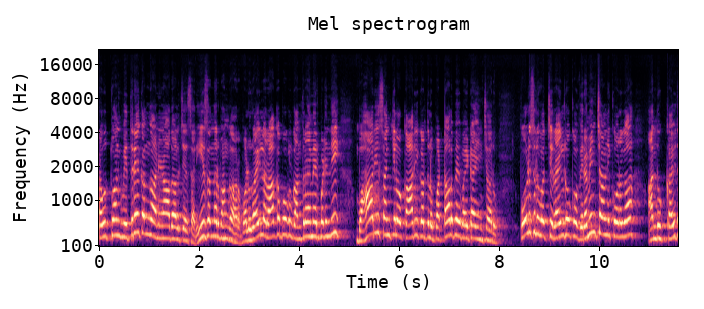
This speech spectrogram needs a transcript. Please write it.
ప్రభుత్వానికి వ్యతిరేకంగా నినాదాలు చేశారు. ఈ సందర్భంగా పలు రైళ్ళ రాకపోకలకు అంతరాయం ఏర్పడింది. భారీ సంఖ్యలో కార్యకర్తలు పట్టాలపై బైఠాయించారు. పోలీసులు వచ్చి రైలు రోకో విరమించాలని కోరగా అందుకు కవిత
